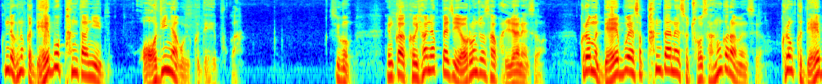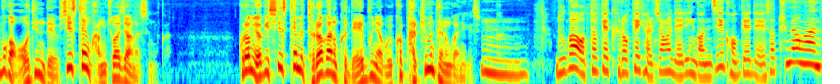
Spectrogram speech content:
근데 그러니까 내부 판단이 어디냐고요, 그 내부가. 지금 그러니까 그 현역 배제 여론조사 관련해서 그러면 내부에서 판단해서 조사한 거라면서요. 그럼 그 내부가 어딘데요? 시스템 강조하지 않았습니까? 그럼 여기 시스템에 들어가는 그 내부냐고요. 그걸 밝히면 되는 거 아니겠습니까? 음, 누가 어떻게 그렇게 결정을 내린 건지 거기에 대해서 투명한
